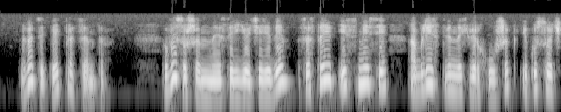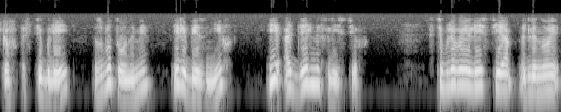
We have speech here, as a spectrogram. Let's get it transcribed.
– 25%. Высушенное сырье череды состоит из смеси облиственных верхушек и кусочков стеблей с бутонами или без них и отдельных листьев. Стеблевые листья длиной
